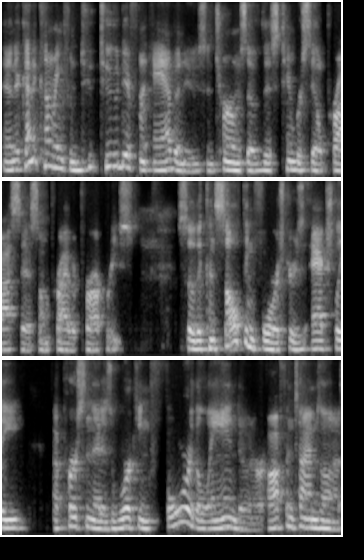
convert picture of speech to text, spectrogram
And they're kind of coming from two, two, different avenues in terms of this timber sale process on private properties. So the consulting foresters actually a person that is working for the landowner, oftentimes on a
